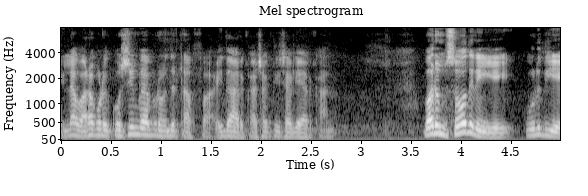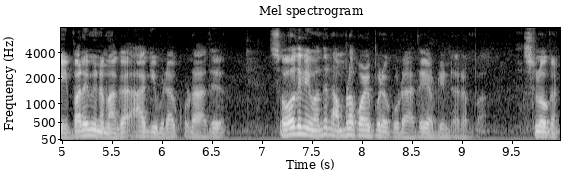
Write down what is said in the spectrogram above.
இல்லை வரக்கூடிய கொஸ்டின் பேப்பர் வந்து டஃப்பாக இதாக இருக்கா? சக்திசாலியாக இருக்கான்னு. வரும் சோதனையை உறுதியை பலவீனமாக ஆகிவிடக்கூடாது. சோதனை வந்து நம்மளை குழப்பிடக்கூடாது அப்படின்றப்பா. ஸ்லோகன்.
